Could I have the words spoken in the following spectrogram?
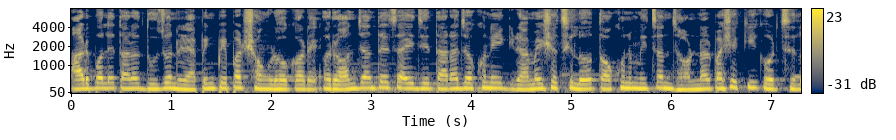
আর বলে তারা দুজন র্যাপিং পেপার সংগ্রহ করে। রন জানতে চাই যে তারা যখন এই গ্রামে এসেছিল, তখন মিচান ঝর্ণার পাশে কি করছিল।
